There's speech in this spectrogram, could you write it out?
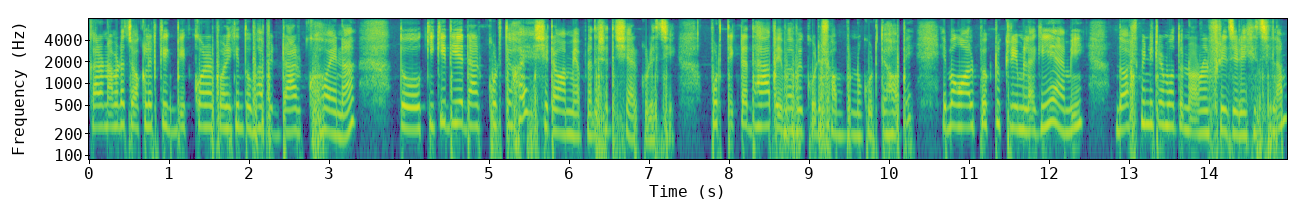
কারণ আমরা চকলেট কেক বেক করার পরে কিন্তু ওভাবে ডার্ক হয় না। তো কি কি দিয়ে ডার্ক করতে হয় সেটাও আমি আপনাদের সাথে শেয়ার করেছি। প্রত্যেকটা ধাপ এভাবে করে সম্পূর্ণ করতে হবে এবং অল্প একটু ক্রিম লাগিয়ে আমি 10 মিনিটের মতো নর্মাল ফ্রিজে রেখেছিলাম।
